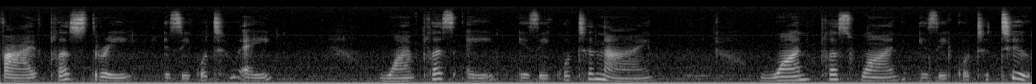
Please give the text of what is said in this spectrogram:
5 plus 3 is equal to 8. 1 plus 8 is equal to 9. 1 plus 1 is equal to 2.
